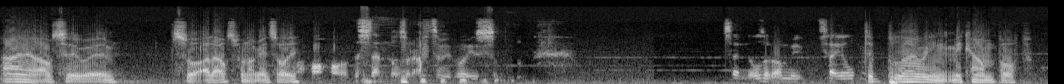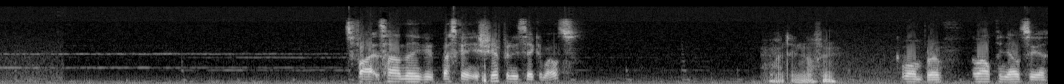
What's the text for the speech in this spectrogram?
I know how to um, sort that out, but I'm not going to tell you. Oh, the sentinels are after me, boys. Sentinels are on my tail. They're blowing me camp up. It's fight time, then you get- best get your ship and you take them out. I do nothing. Come on, bro. I'm helping you out here.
